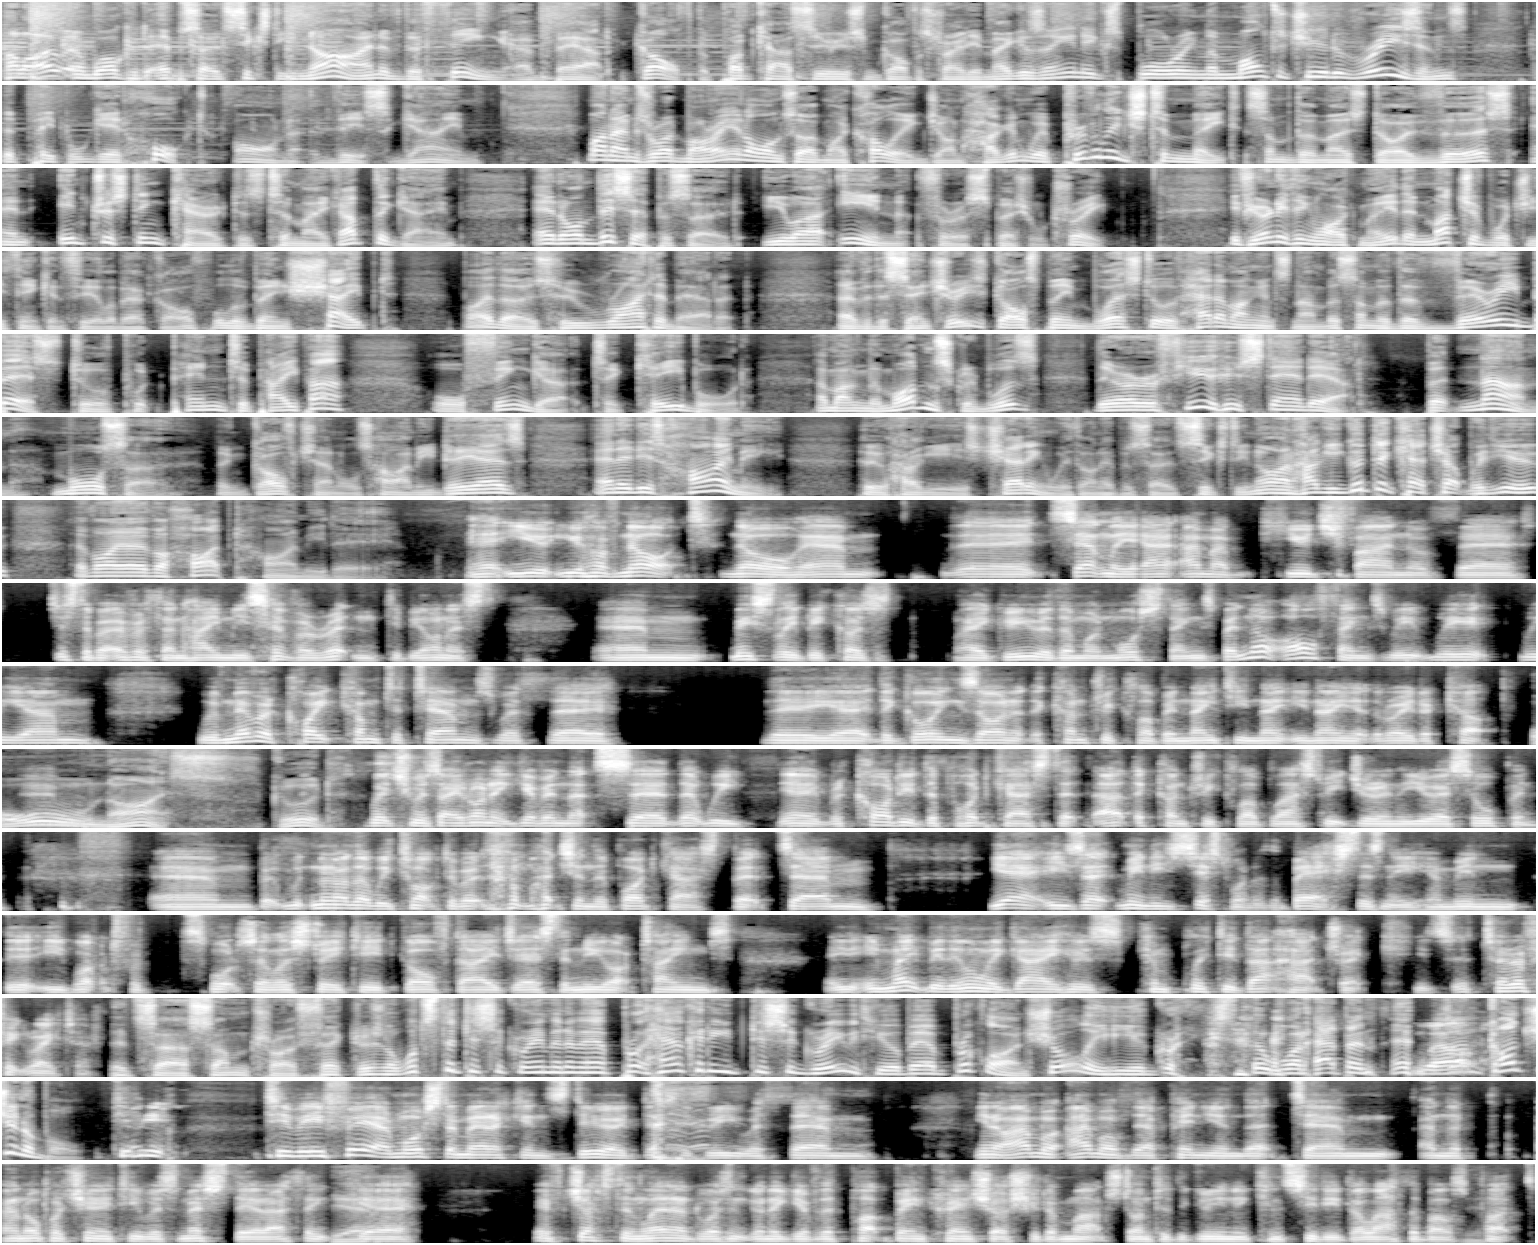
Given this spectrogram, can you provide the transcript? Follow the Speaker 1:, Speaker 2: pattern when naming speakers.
Speaker 1: Hello and welcome to episode 69 of The Thing About Golf, the podcast series from Golf Australia magazine exploring the multitude of reasons that people get hooked on this game. My name's Rod Murray and alongside my colleague John Huggan, we're privileged to meet some of the most diverse and interesting characters to make up the game, and on this episode, you are in for a special treat. If you're anything like me, then much of what you think and feel about golf will have been shaped by those who write about it. Over the centuries, golf's been blessed to have had among its number some of the very best to have put pen to paper or finger to keyboard. Among the modern scribblers, there are a few who stand out, but none more so than Golf Channel's Jaime Diaz, and it is Jaime who Huggy is chatting with on episode 69. Huggy, good to catch up with you. Have I overhyped Jaime there?
Speaker 2: Uh, you you have not. No. Um, the, certainly, I, am a huge fan of uh, just about everything Jaime's ever written, to be honest. Um, basically because I agree with him on most things, but not all things. We we we um we've never quite come to terms with the the uh, the goings on at the country club in 1999 at the Ryder Cup.
Speaker 1: Oh, um, nice, good.
Speaker 2: Which was ironic, given that's uh, that we uh, recorded the podcast at, at the country club last week during the U.S. Open. Um, but not that we talked about that much in the podcast, but. Um, yeah, he's. I mean, he's just one of the best, isn't he? I mean, he worked for Sports Illustrated, Golf Digest, the New York Times. He, might be the only guy who's completed that hat trick. He's a terrific writer.
Speaker 1: It's uh, some trifecta, isn't it? What's the disagreement about? Brook? How could he disagree with you about Brookline? Surely he agrees that what happened there well, was unconscionable.
Speaker 2: To be to be fair, most Americans do disagree with them. Um, you know, I'm I'm of the opinion that um, an an opportunity was missed there. I think. Yeah. Uh, if Justin Leonard wasn't going to give the putt, Ben Crenshaw should have marched onto the green and conceded a Latherbell's yeah. putt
